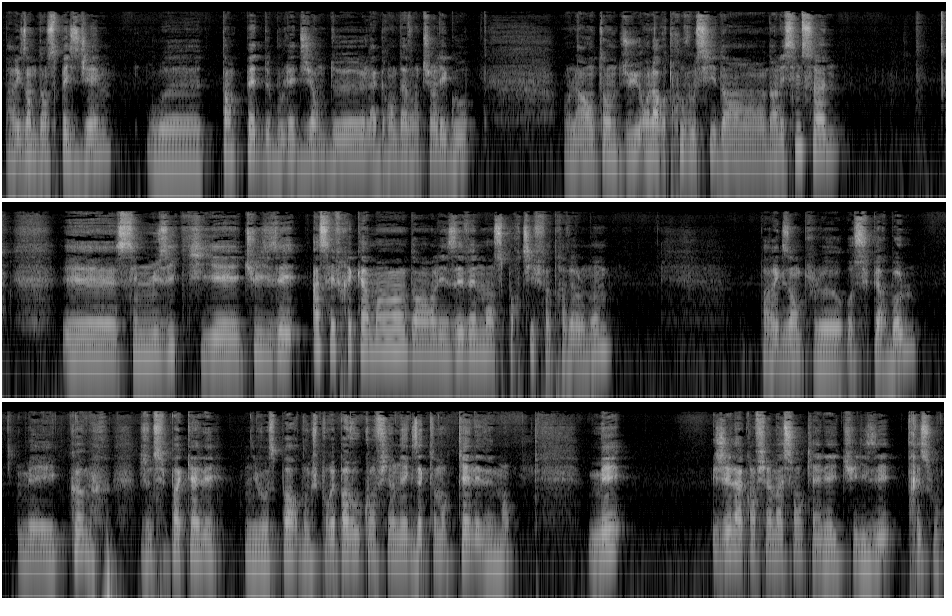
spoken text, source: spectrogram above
Par exemple dans Space Jam, ou Tempête de boulettes géantes 2, La grande aventure Lego. On l'a entendu, on la retrouve aussi dans, Les Simpsons. Et c'est une musique qui est utilisée assez fréquemment dans les événements sportifs à travers le monde. Par exemple euh, au Super Bowl. Mais comme je ne suis pas calé niveau sport, donc je ne pourrais pas vous confirmer exactement quel événement. Mais j'ai la confirmation qu'elle est utilisée très souvent.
